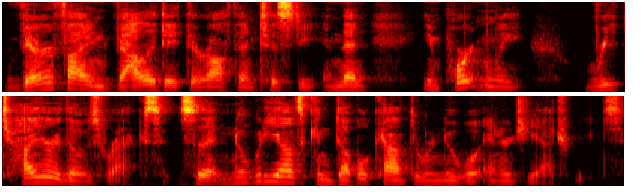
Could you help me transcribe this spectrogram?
verify and validate their authenticity, and then, importantly, retire those RECs so that nobody else can double count the renewable energy attributes.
